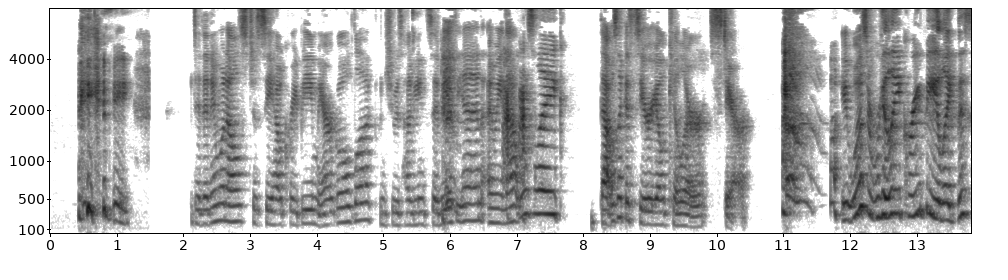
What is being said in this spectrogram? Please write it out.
he could be. Did anyone else just see how creepy Marigold looked when she was hugging Sibby at the end? I mean, that was like that was like a serial killer stare. It was really creepy. Like this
